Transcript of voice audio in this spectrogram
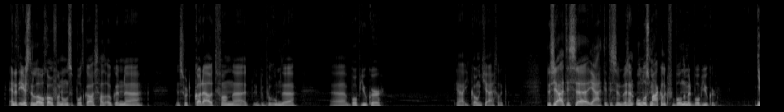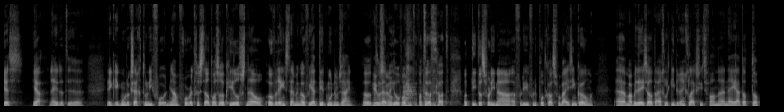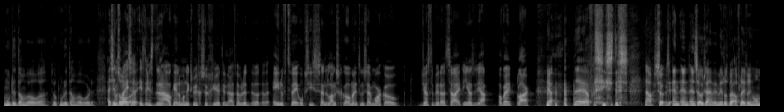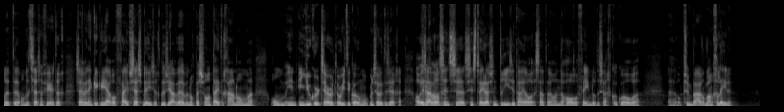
En het eerste logo van onze podcast had ook een, uh, een soort cut-out van het beroemde uh, Bob Euchre, ja, icoontje eigenlijk. Dus ja, het is, uh, ja dit is een, we zijn onlosmakelijk verbonden met Bob Euchre. Yes, ja, nee, dat, uh, ik, ik moet ook zeggen, toen die, voor, die naam voor werd gesteld, was er ook heel snel overeenstemming over, ja, dit moet hem zijn. Dat, we snel. hebben heel wat, wat, wat, wat, wat titels voor die, na, voor, die, voor die podcast voorbij zien komen. Uh, maar bij deze had eigenlijk iedereen gelijk zoiets van... Uh, nee, ja, dat, dat, moet het dan wel, uh, dat moet het dan wel worden. Hij zit Volgens al, mij is er, is er daarna ook helemaal niks meer gesuggereerd inderdaad. We hebben de, één of twee opties zijn er langsgekomen... en toen zei Marco just a bit outside. En je zei, ja, oké, okay, klaar. Ja, nee, ja, precies. Dus, nou, zo, en, en, en zo zijn we inmiddels bij aflevering 100, uh, 146... zijn we denk ik een jaar of vijf, zes bezig. Dus ja, we hebben nog best wel een tijd te gaan... om, uh, om in, in Euchre territory te komen, om het zo te zeggen. Al is hij wel sinds, uh, sinds 2003 zit hij al, staat hij al in de Hall of Fame. Dat is eigenlijk ook wel... op zijn barend lang geleden.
